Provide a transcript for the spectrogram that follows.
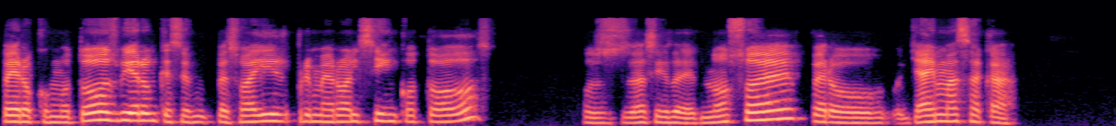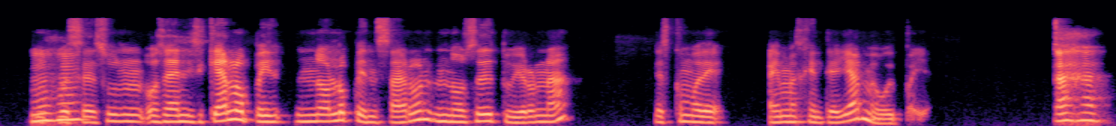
pero como todos vieron que se empezó a ir primero al 5 todos, pues así de, no sé, pero ya hay más acá. Pues es un, o sea, ni siquiera lo, no lo pensaron, no se detuvieron a, es como de, hay más gente allá, me voy para allá. Ajá,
